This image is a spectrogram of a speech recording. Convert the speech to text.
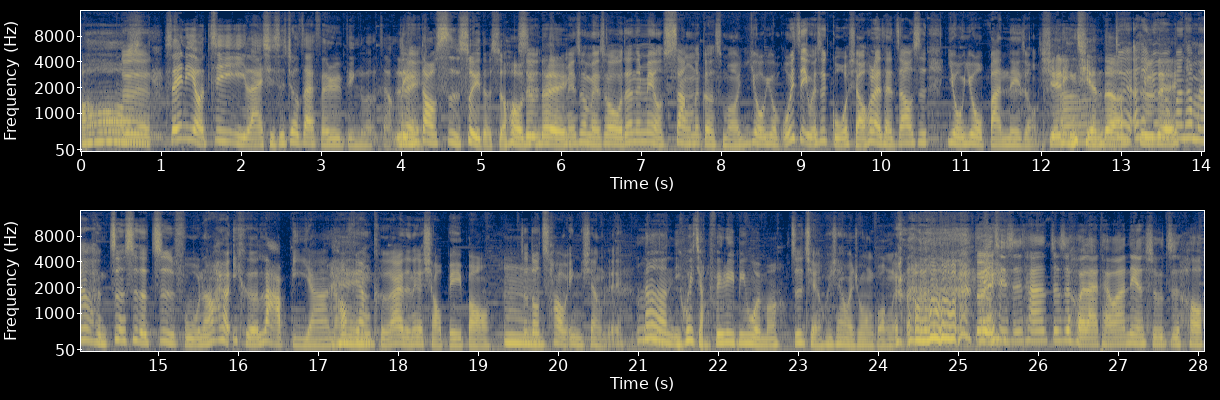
哦，对，所以你有记忆以来，其实就在菲律宾了，这样。零到四岁的时候，对不对？没错，没错，我在那边有上那个什么幼幼，我一直以为是国小，后来才知道是幼幼班那种。学龄前的，对，而且幼幼班他们还有很正式的制服，然后还有一盒蜡笔啊，然后非常可爱的那个小背包，嗯，这都超有印象的。那你会讲菲律宾文吗？之前会，现在完全忘光了。对，其实他就是回来台湾念书之后，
